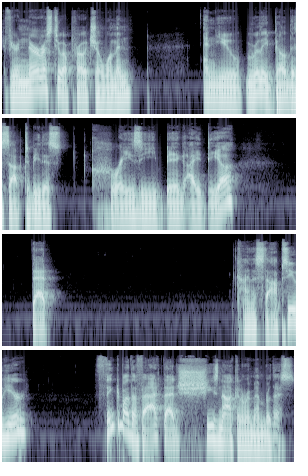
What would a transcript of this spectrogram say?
if you're nervous to approach a woman and you really build this up to be this crazy big idea, that kind of stops you here think about the fact that she's not going to remember this.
